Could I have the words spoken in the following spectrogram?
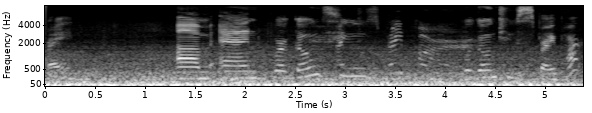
right? Um, and we're going to Spray park. we're going to Spray Park.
